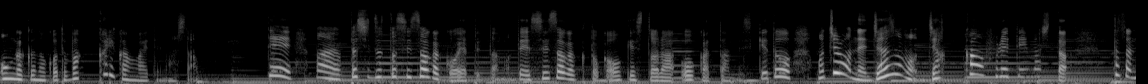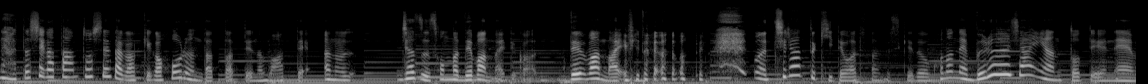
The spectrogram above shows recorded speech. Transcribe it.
音楽のことばっかり考えてました。で、まあ、私ずっと吹奏楽をやってたので吹奏楽とかオーケストラ多かったんですけどもちろんねジャズも若干触れていました。ただね私が担当してた楽器がホルンだったっていうのもあってあのジャズそんな出番ないっていうか出番ないみたいなので まあちらっと聞いて終わってたんですけどこのね「ブルージャイアント」っていうね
